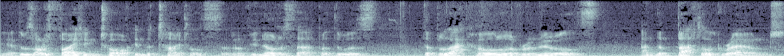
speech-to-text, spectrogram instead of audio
Yeah, there was a lot of fighting talk in the titles. I don't know if you noticed that, but there was the black hole of renewals and the battleground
